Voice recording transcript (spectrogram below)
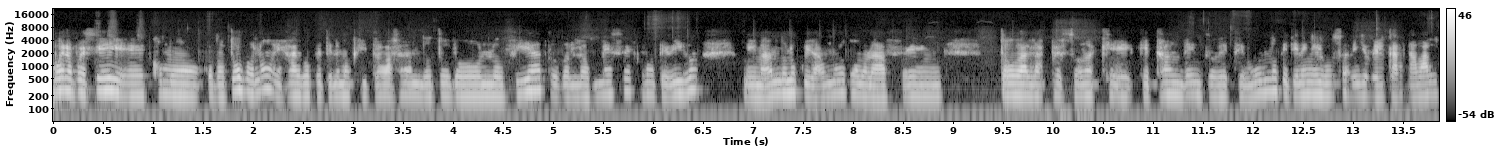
Bueno, pues sí, es como, como todo, ¿no? Es algo que tenemos que ir trabajando todos los días, todos los meses, como te digo, mimándolo, cuidándolo, como lo hacen todas las personas que, que están dentro de este mundo, que tienen el gusanillo del carnaval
